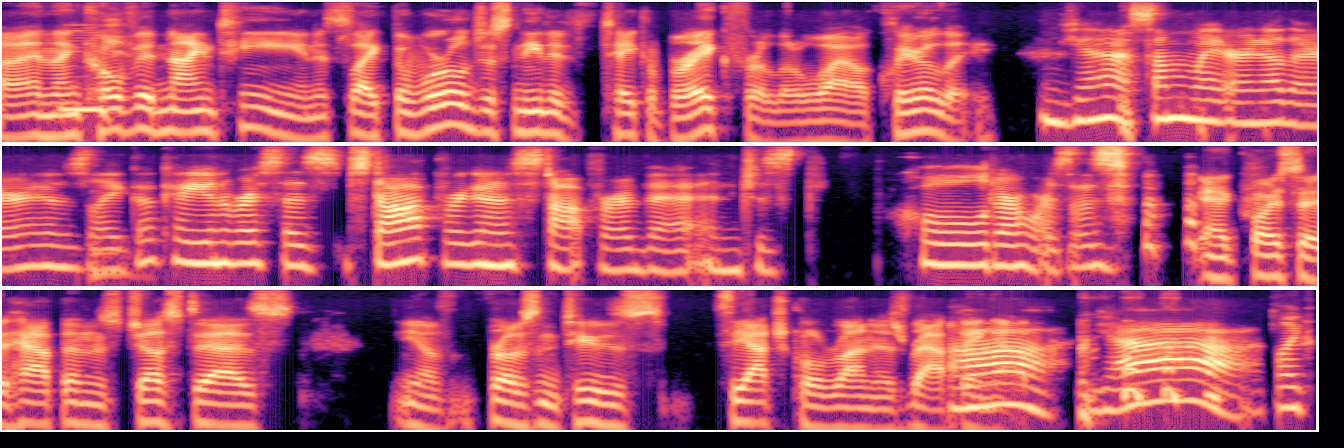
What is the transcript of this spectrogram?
uh, and then COVID 19. It's like the world just needed to take a break for a little while, clearly. Yeah, some way or another. It was like, okay, universe says stop. We're going to stop for a bit and just hold our horses. and of course, it happens just as, you know, Frozen 2's theatrical run is wrapping ah, up. yeah. Like,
